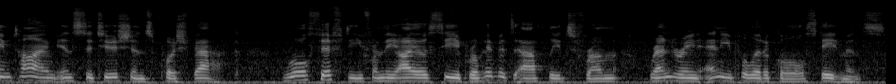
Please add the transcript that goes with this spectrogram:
Same time, institutions push back. Rule 50 from the IOC prohibits athletes from rendering any political statements.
